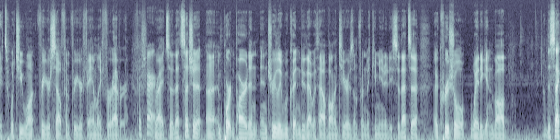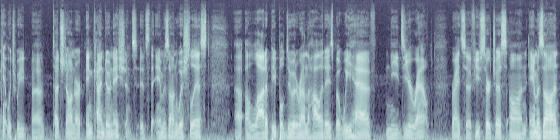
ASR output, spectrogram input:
it's what you want for yourself and for your family forever. For sure. Right. So that's such an uh, important part. And, and truly, we couldn't do that without volunteerism from the community. So that's a, a crucial way to get involved. The second, which we uh, touched on, are in kind donations. It's the Amazon wish list. Uh, a lot of people do it around the holidays, but we have needs year round, right? So if you search us on Amazon,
